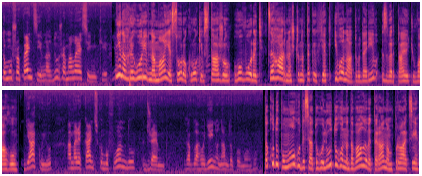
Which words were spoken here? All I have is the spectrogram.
тому що пенсії в нас дуже малесенькі. Ніна Григорівна має 40 років стажу. Говорить, це гарно, що на таких, як і вона, трударів, звертають увагу. Дякую американському фонду Джем за благодійну нам допомогу. Таку допомогу 10 лютого надавали ветеранам праці.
